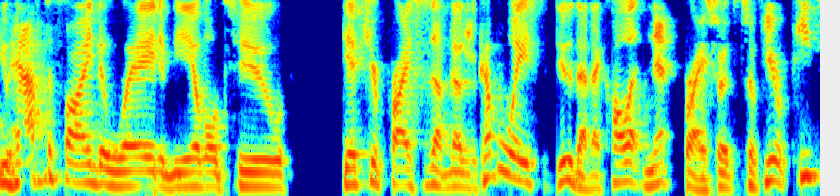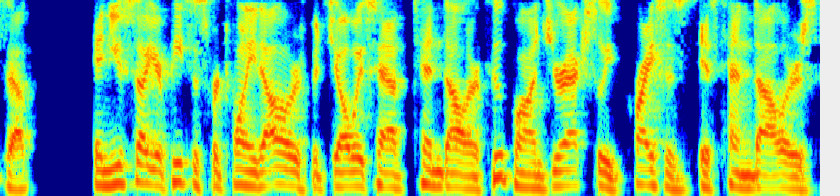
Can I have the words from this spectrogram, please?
you have to find a way to be able to get your prices up. Now, there's a couple ways to do that. I call it net price. So, so if you're a pizza and you sell your pizzas for $20, but you always have $10 coupons, your actually price is, is $10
